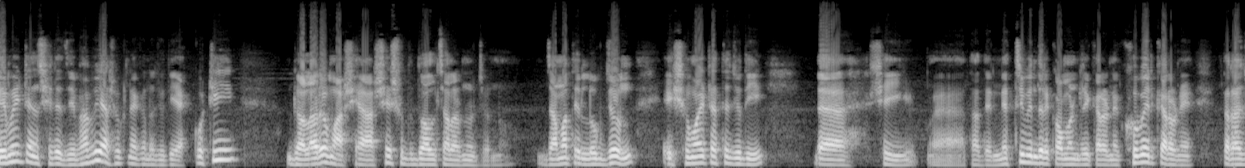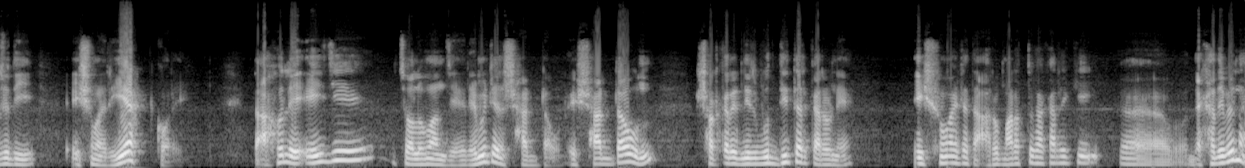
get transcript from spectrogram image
রেমিটেন্স সেটা যেভাবেই আসুক না কেন, যদি এক কোটি ডলারও মাসে আসে শুধু দল চালানোর জন্য, জামাতের লোকজন এই সময়টাতে যদি সেই তাদের নেতৃবৃন্দের কমান্ডের কারণে, ক্ষোভের কারণে তারা যদি এই সময় রিয়্যাক্ট করে, তাহলে এই যে চলমান যে রেমিটেন্স শাটডাউন এই শাটডাউন সরকারের নির্বুদ্ধিতার কারণে এই সময়টাতে আরও মারাত্মক আকারে কি দেখা দেবে না?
